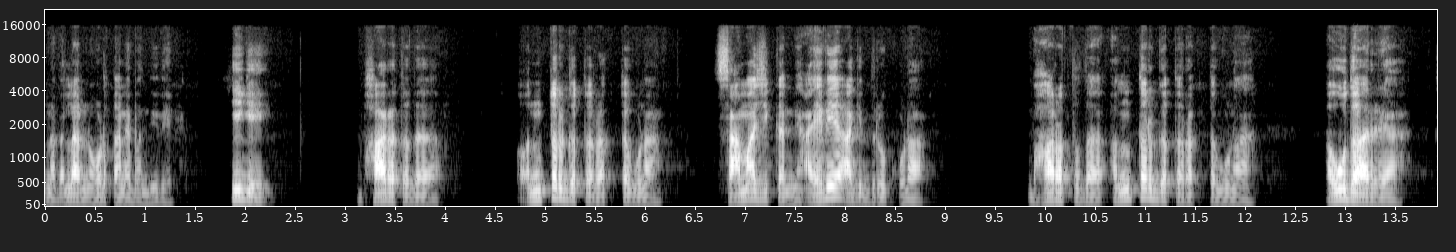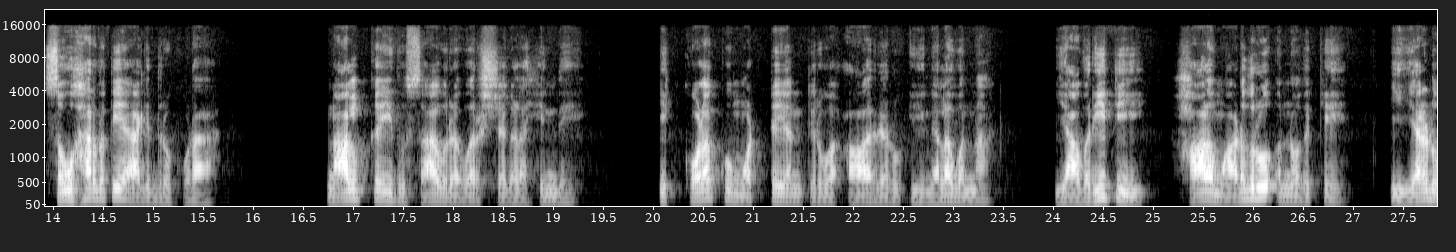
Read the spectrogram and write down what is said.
ನಾವೆಲ್ಲ ನೋಡ್ತಾನೆ ಬಂದಿದ್ದೇವೆ. ಹೀಗೆ ಭಾರತದ ಅಂತರ್ಗತ ರಕ್ತಗುಣ ಸಾಮಾಜಿಕ ನ್ಯಾಯವೇ ಆಗಿದ್ದರೂ ಕೂಡ ಭಾರತದ ಅಂತರ್ಗತ ರಕ್ತಗುಣ ಔದಾರ್ಯ ಸೌಹಾರ್ದತೆಯೇ ಆಗಿದ್ದರೂ ಕೂಡ ನಾಲ್ಕೈದು ಸಾವಿರ ವರ್ಷಗಳ ಹಿಂದೆ ಈ ಕೊಳಕು ಮೊಟ್ಟೆಯಂತಿರುವ ಆರ್ಯರು ಈ ನೆಲವನ್ನು ಯಾವ ರೀತಿ ಹಾಳು ಮಾಡಿದ್ರು ಅನ್ನೋದಕ್ಕೆ ಈ ಎರಡು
